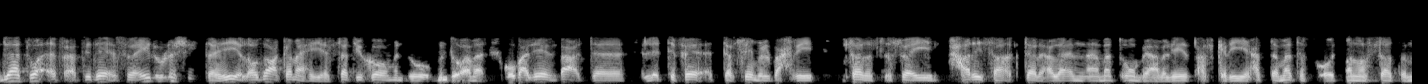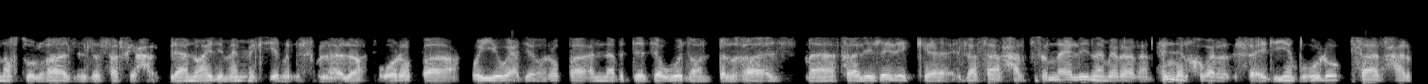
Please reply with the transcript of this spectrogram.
لا توقف اعتداء إسرائيل ولا شيء. طيب هي الأوضاع كما هي. status quo منذ منذ أمل. وبعدين بعد الاتفاق الترسيم البحري صارت إسرائيل حريصة أكثر على أنها ما تقوم بعمليات عسكرية حتى ما تفقد منصات النفط والغاز إذا صار في حرب، لأنه هيدي مهمة كثير بالنسبة لها، واوروبا وهي وعدة أوروبا انها بدها تزودهم بالغاز فلذلك إذا صار حرب صرنا قايلين مرارا، هن الخبراء الإسرائيليين بيقولوا صار حرب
